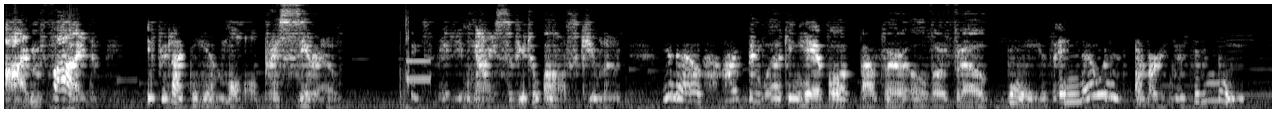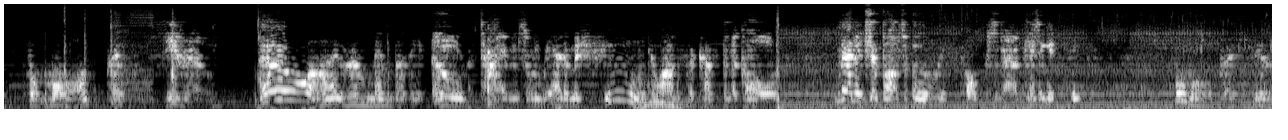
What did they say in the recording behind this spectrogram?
I'm fine. If you'd like to hear more, press zero. It's really nice of you to ask, human. You know, I've been working here for buffer overflow days, and no one is ever interested in me. For more, press zero. Oh, I remember the old times when we had a machine to answer customer calls. Manager bot oh, always talks about getting it fixed. For more, press zero.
